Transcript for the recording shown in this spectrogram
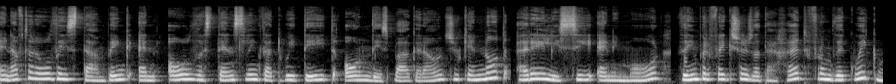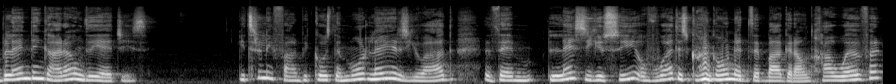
And after all this stamping and all the stenciling that we did on these backgrounds, you cannot really see anymore the imperfections that I had from the quick blending around the edges. It's really fun because the more layers you add, the less you see of what is going on at the background. However,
